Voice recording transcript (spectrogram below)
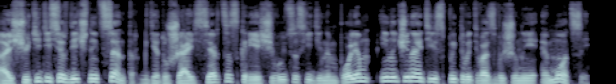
Ощутите сердечный центр, где душа и сердце скрещиваются с единым полем и начинайте испытывать возвышенные эмоции,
